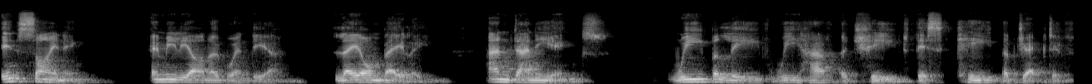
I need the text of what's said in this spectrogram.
In signing Emiliano Buendia, Leon Bailey, and Danny Ings, we believe we have achieved this key objective.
